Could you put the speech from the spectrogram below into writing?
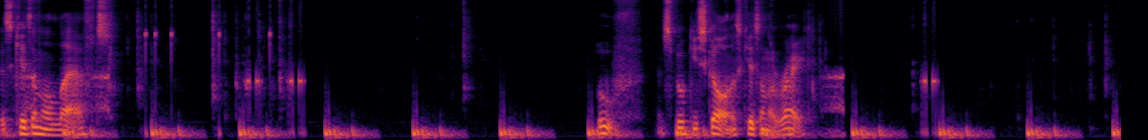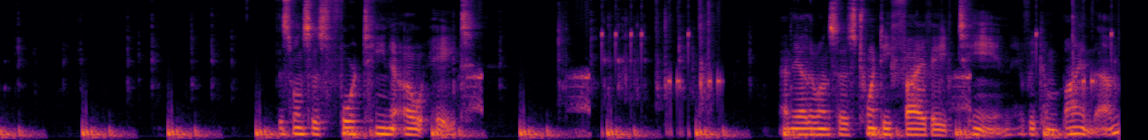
This kid's on the left. Oof. And Spooky Skull, and this kid's on the right. This one says 1408. And the other one says 2518. If we combine them,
